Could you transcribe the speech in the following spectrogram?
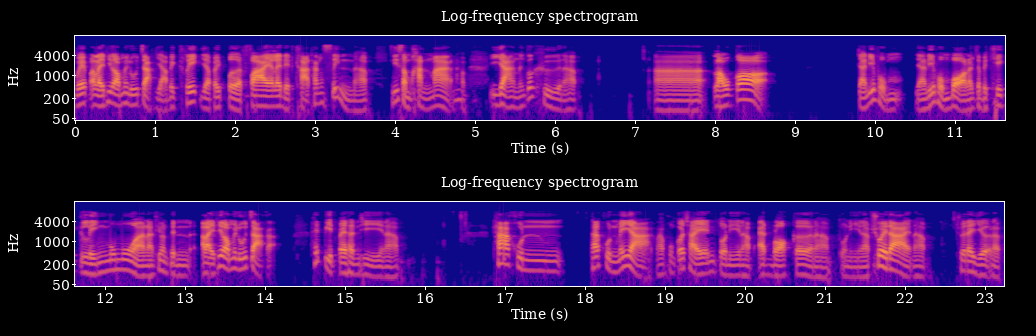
เว็บอะไรที่เราไม่รู้จักอย่าไปคลิก อย่าไปเปิดไฟล์อะไรเด็ดขาดทั้งสิ้นนะครับ นี่สำคัญมากนะครับ อีกอย่างหนึ่งก็คือนะครับอ่าเราก็อย่างที่ผมอย่างที่ผมบอกเราจะไปคลิกลิงก์มั่วๆนะที่มันเป็นอะไรที่เราไม่รู้จักอะให้ปิดไปทันทีนะครับ ถ้าคุณถ้าคุณไม่อยากนะครับ คุณก็ใช้ตัวนี้นะครับ ad blocker นะครับ ตัวนี้นะครับ ช่วยได้นะครับ ช่วยได้เยอะนะครับ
